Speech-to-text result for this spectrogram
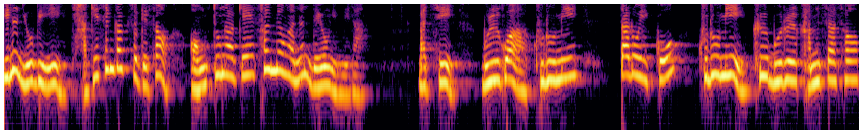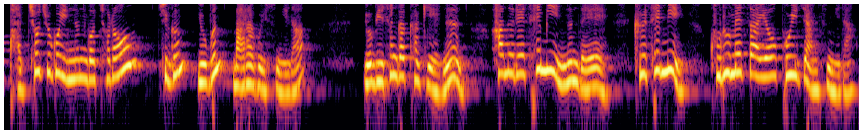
이는 욥이 자기 생각 속에서 엉뚱하게 설명하는 내용입니다. 마치 물과 구름이 따로 있고 구름이 그 물을 감싸서 받쳐주고 있는 것처럼 지금 욥은 말하고 있습니다. 욥이 생각하기에는 하늘에 샘이 있는데 그 샘이 구름에 쌓여 보이지 않습니다.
